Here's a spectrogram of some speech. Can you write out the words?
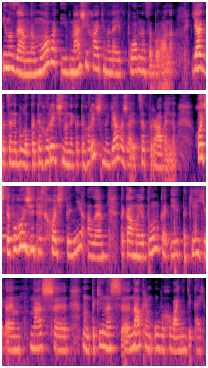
іноземна мова, і в нашій хаті на неї повна заборона. Як би це не було категорично, не категорично, я вважаю це правильним. Хочете погоджуйтесь, хочете ні, але така моя думка і такий е, наш, е, ну, такий наш напрям у вихованні дітей.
